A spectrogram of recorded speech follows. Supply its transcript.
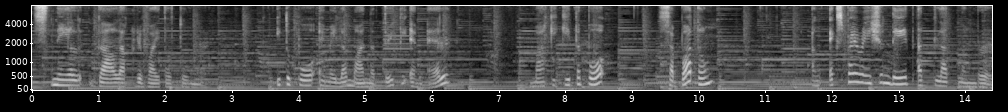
Snail Galak Revital Toner. Ito po ay may laman na 30 ml. Makikita po sa bottom ang expiration date at lot number.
